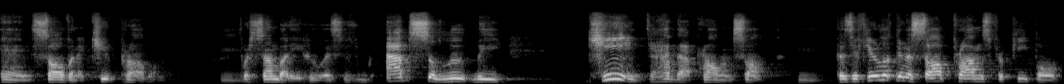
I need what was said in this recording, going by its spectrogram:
and solve an acute problem mm. for somebody who is absolutely keen to have that problem solved. Because mm. if you're looking to solve problems for people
